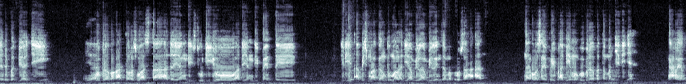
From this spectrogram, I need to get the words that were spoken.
ya dapat gaji. Ya beberapa kantor swasta ada yang di studio ada yang di PT jadi abis magang tuh malah diambil ambilin sama perusahaan. Nah kalau saya pribadi sama beberapa teman jadinya ngaret.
